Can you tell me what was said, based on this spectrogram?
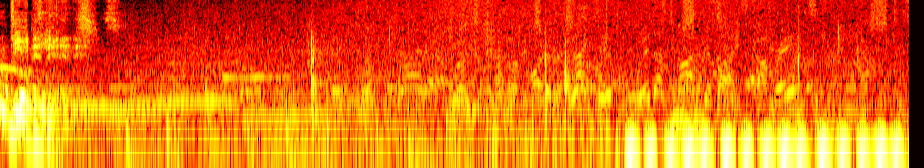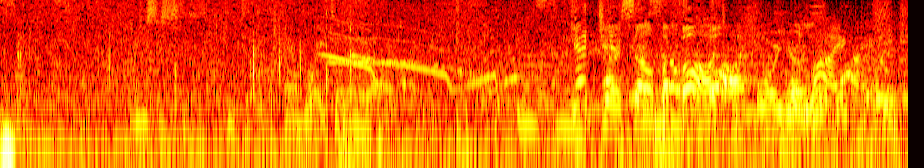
Indeed it is. Get yourself a thought, or your life will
